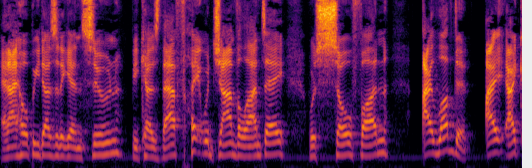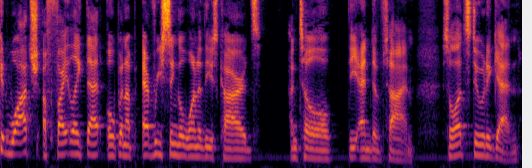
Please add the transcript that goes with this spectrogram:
And I hope he does it again soon because that fight with Gian Villante was so fun. I loved it. I, I could watch a fight like that open up every single one of these cards until the end of time. So let's do it again.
